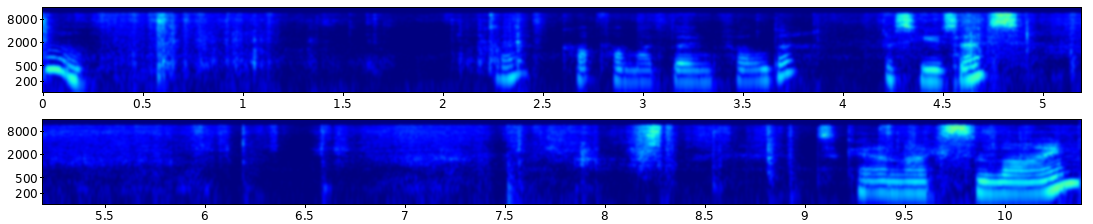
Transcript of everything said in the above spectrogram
Hmm. Oh, okay, can't find my bone folder. Let's use this. To get a nice line.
